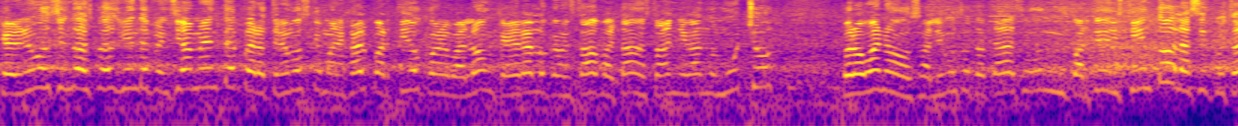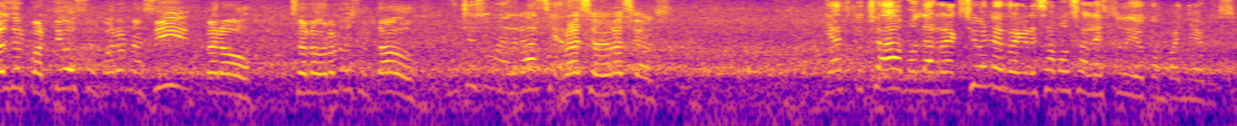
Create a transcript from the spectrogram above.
que venimos haciendo las cosas bien defensivamente, pero tenemos que manejar el partido con el balón, que era lo que nos estaba faltando, estaban llegando mucho. Pero bueno, salimos a tratar de hacer un partido distinto, las circunstancias del partido se fueron así, pero se logró el resultado. Muchísimas gracias. Gracias, gracias. Ya escuchábamos las reacciones, regresamos al estudio, compañeros.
